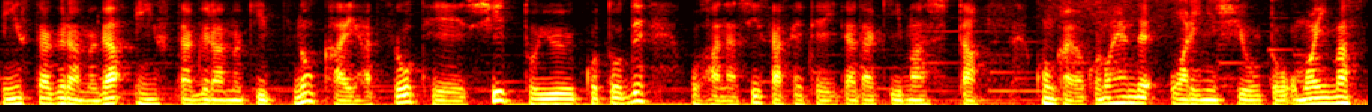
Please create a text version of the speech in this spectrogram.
Instagram が Instagram Kids の開発を停止ということでお話しさせていただきました。今回はこの辺で終わりにしようと思います。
